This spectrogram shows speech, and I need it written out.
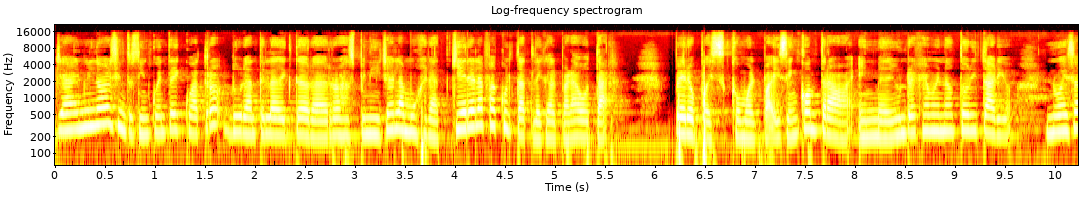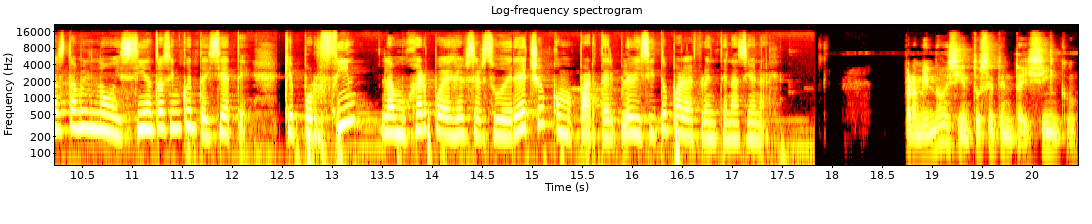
Ya en 1954, durante la dictadura de Rojas Pinilla, la mujer adquiere la facultad legal para votar. Pero pues como el país se encontraba en medio de un régimen autoritario, no es hasta 1957 que por fin la mujer puede ejercer su derecho como parte del plebiscito para el Frente Nacional. Para 1975,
